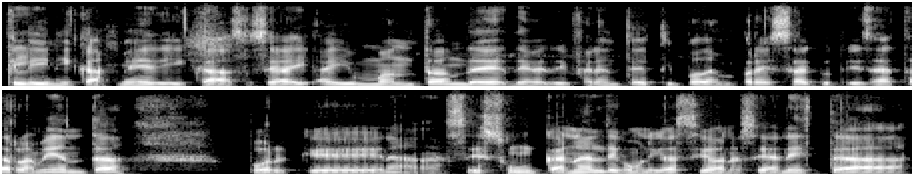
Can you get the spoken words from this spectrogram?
clínicas médicas, o sea, hay, un montón de, de diferentes tipos de empresas que utilizan esta herramienta porque, nada, es un canal de comunicación, o sea, en esta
